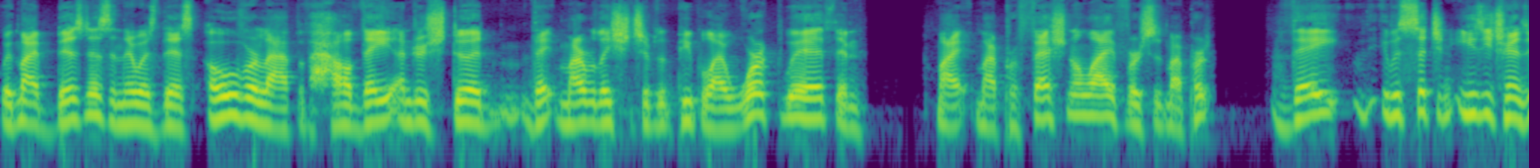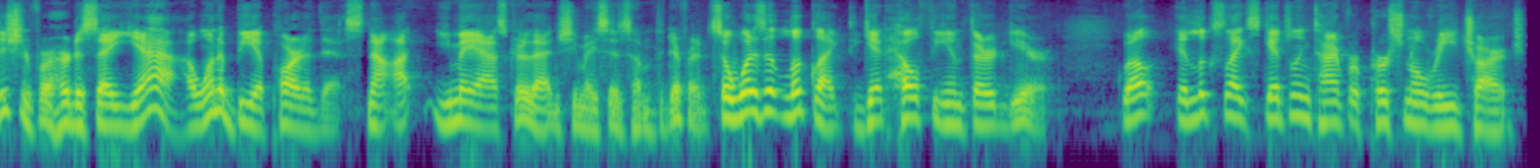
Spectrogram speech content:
with my business and there was this overlap of how they understood they, my relationships with people I worked with and my my professional life versus my per- they it was such an easy transition for her to say yeah I want to be a part of this now I, you may ask her that and she may say something different so what does it look like to get healthy in third gear well it looks like scheduling time for personal recharge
